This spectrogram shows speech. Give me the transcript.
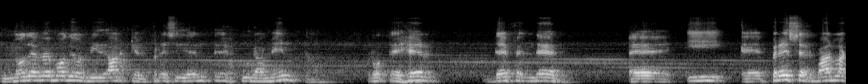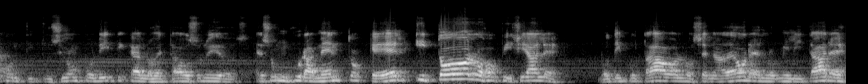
no debemos de olvidar que el presidente juramenta proteger, defender eh, y eh, preservar la constitución política de los Estados Unidos. Es un juramento que él y todos los oficiales, los diputados, los senadores, los militares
